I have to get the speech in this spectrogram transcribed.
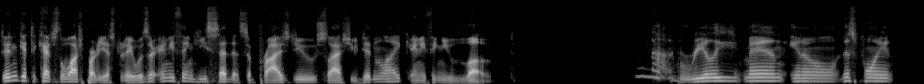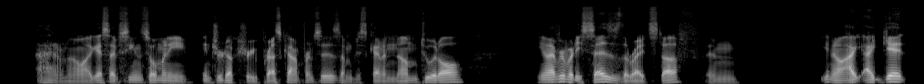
Didn't get to catch the watch party yesterday. Was there anything he said that surprised you slash you didn't like? Anything you loved? Not really, man. You know, at this point, I don't know. I guess I've seen so many introductory press conferences. I'm just kind of numb to it all. You know, everybody says the right stuff, and you know, I, I get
